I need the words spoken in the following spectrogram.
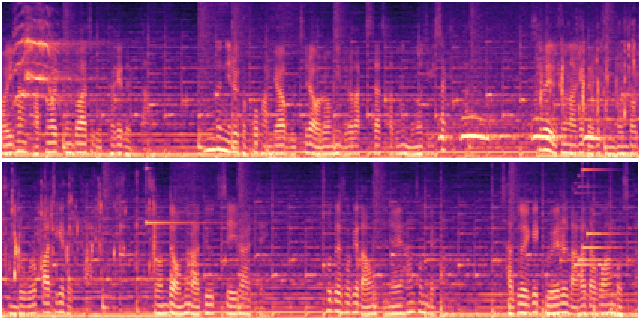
더 이상 가수 활동도 하지 못하게 됐다. 힘든 일을 겪고 관계와 물질의 어려움이 늘어닥치자 자두는 무너지기 시작했다. 술에 의존하게 되고 점점 더 중독으로 빠지게 됐다. 그런데 어느 라디오 DJ를 할 때 초대석에 나온 그녀의 한 선배가 자두에게 교회를 나가자고 한 것이다.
